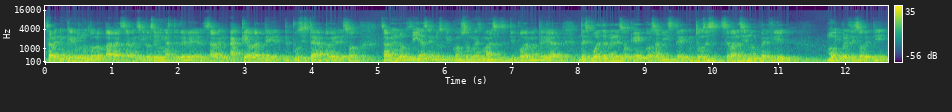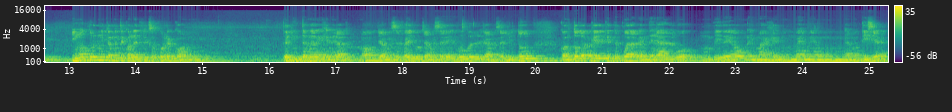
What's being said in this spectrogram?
Saben en qué minuto lo paras, saben si lo terminaste de ver, saben a qué hora te, te, pusiste a, ver eso, saben los días en los que consumes más ese tipo de material, después de ver eso qué cosa viste, entonces se van haciendo un perfil muy preciso de ti y no ocurre únicamente con Netflix, ocurre con el Internet en general, ¿no? Llámese Facebook, llámese Google, llámese YouTube, con todo aquel que te pueda vender algo, un video, una imagen, un meme, una noticia,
